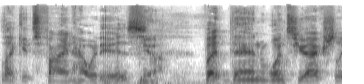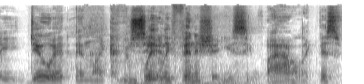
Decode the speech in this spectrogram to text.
Like it's fine how it is. yeah. But then once you actually do it and like completely finish it, you see, wow, like this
